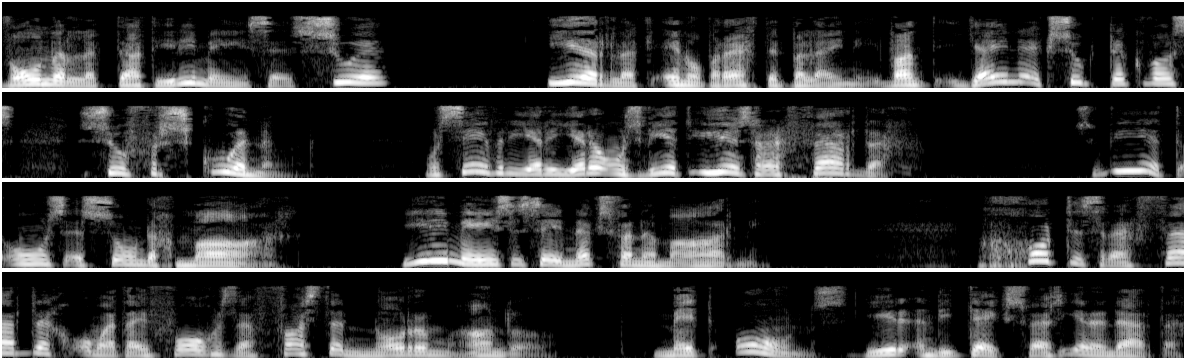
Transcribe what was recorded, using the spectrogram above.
wonderlik dat hierdie mense so eerlik en opreg dit bely nie? Want jy en ek soek dikwels so verskoning. Ons sê vir die Here, Here, ons weet U is regverdig. Ons weet ons is sondig, maar hierdie mense sê niks van 'n maar nie. God is regverdig omdat hy volgens 'n vaste norm handel. Met ons hier in die teks vers 31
